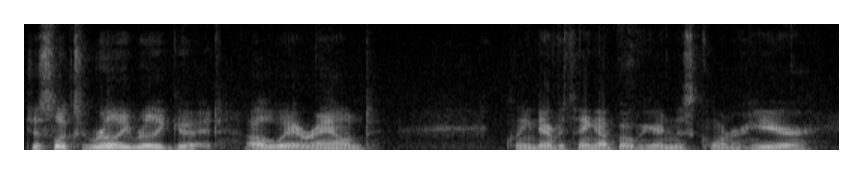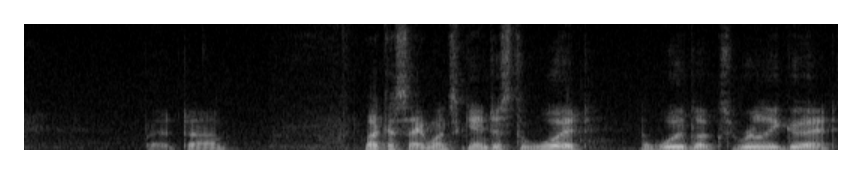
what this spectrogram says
Just looks really, really good all the way around. Cleaned everything up over here in this corner here. But um, like I say, once again, just the wood. The wood looks really good.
